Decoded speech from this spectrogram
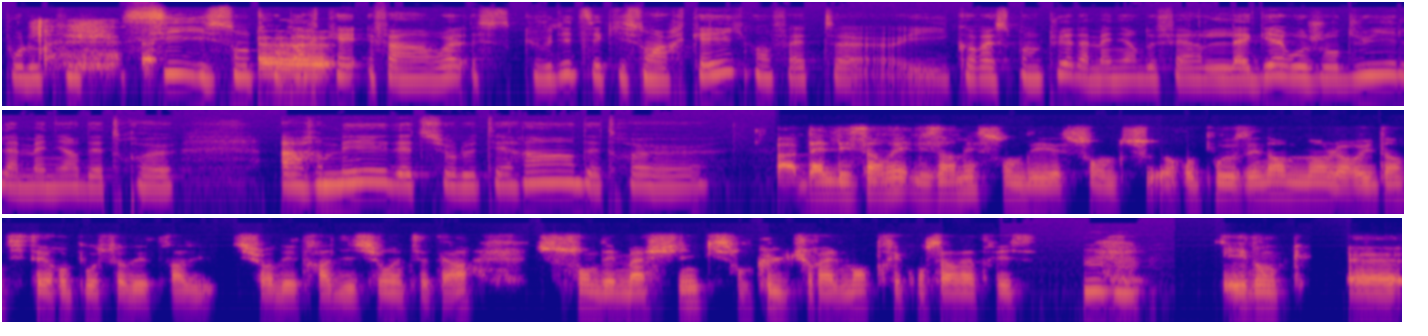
Pour le coup, si ils sont trop Euh, archaïques, enfin voilà, ce que vous dites, c'est qu'ils sont archaïques en fait. Euh, ils correspondent plus à la manière de faire la guerre aujourd'hui, la manière d'être euh, armé, d'être sur le terrain, d'être. euh, Ah, ben, les armées, les armées sont des, sont, reposent énormément, leur identité repose sur des, sur des traditions, etc. Ce sont des machines qui sont culturellement très conservatrices. Et donc, euh,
